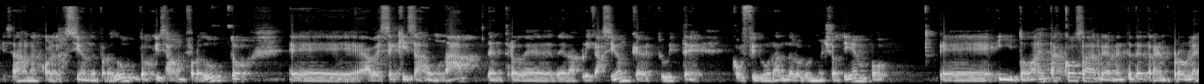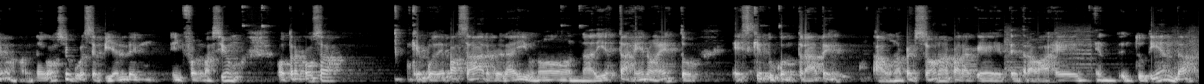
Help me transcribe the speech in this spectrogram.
Quizás una colección de productos, quizás un producto, eh, a veces quizás un app dentro de, de, la aplicación que estuviste configurándolo por mucho tiempo. y todas estas cosas realmente te traen problemas al negocio porque se pierden información. Otra cosa que puede pasar, ¿verdad? Y uno, nadie está ajeno a esto, es que tú contrates a una persona para que te trabaje en, tu tienda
